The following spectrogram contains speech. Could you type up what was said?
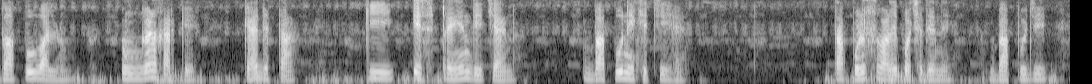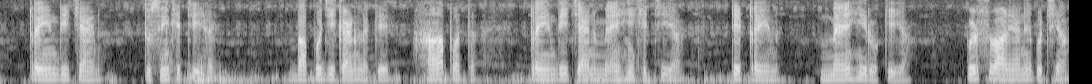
ਬਾਪੂ ਵੱਲ ਨੂੰ ਉਂਗਲ ਕਰਕੇ ਕਹਿ ਦਿੱਤਾ ਕਿ ਇਸ ਟ੍ਰੇਨ ਦੀ ਚੈਨ ਬਾਪੂ ਨੇ ਖਿੱਚੀ ਹੈ। ਤਾਂ ਪੁਲਿਸ ਵਾਲੇ ਪੁੱਛਦੇ ਨੇ, ਬਾਪੂ ਜੀ ਟ੍ਰੇਨ ਦੀ ਚੈਨ ਤੁਸੀਂ ਖਿੱਚੀ ਹੈ? ਬਾਪੂ ਜੀ ਕਹਿਣ ਲੱਗੇ, ਹਾਂ ਪੁੱਤ ਟ੍ਰੇਨ ਦੀ ਚੈਨ ਮੈਂ ਹੀ ਖਿੱਚੀ ਆ ਤੇ ਟ੍ਰੇਨ ਮੈਂ ਹੀ ਰੋਕੀ ਆ। ਪੁਲਿਸ ਵਾਲਿਆਂ ਨੇ ਪੁੱਛਿਆ,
